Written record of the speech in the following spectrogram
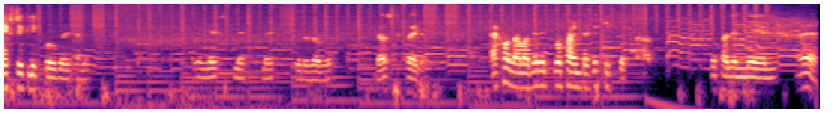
নেক্সটে ক্লিক করব এখানে। নেক্সট নেক্সট নেক্সট করে দেবো। জাস্ট হয়ে গেল এখন আমাদের এই প্রোফাইলটাকে ঠিক করতে হবে। প্রোফাইলের নেম হ্যাঁ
